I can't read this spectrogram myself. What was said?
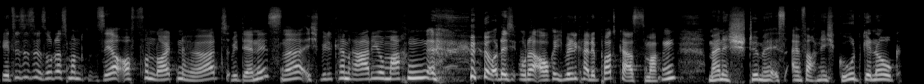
Jetzt ist es ja so, dass man sehr oft von Leuten hört, wie Dennis, ne, ich will kein Radio machen oder, ich, oder auch ich will keine Podcasts machen. Meine Stimme ist einfach nicht gut genug.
